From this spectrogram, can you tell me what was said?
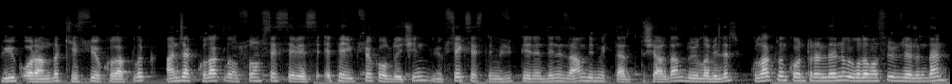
büyük oranda kesiyor kulaklık. Ancak kulaklığın son ses seviyesi epey yüksek olduğu için yüksek sesle müzik dinlediğiniz zaman bir miktar dışarıdan duyulabilir. Kulaklığın kontrollerini uygulaması üzerinden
